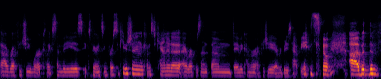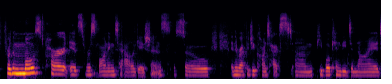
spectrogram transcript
uh, refugee work like somebody is experiencing persecution comes to canada i represent them they become a refugee everybody's happy. So uh, but the, for the most part it's responding to allegations. So in the refugee context um, people can be denied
